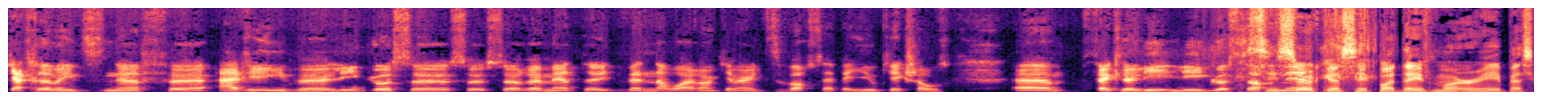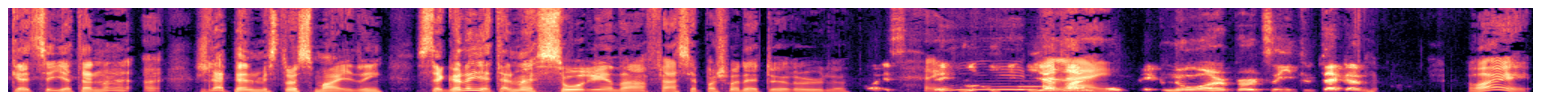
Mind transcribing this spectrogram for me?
99 euh, arrive, euh, Mm. les gars se, se, se remettent, il devait en avoir un qui avait un divorce à payer ou quelque chose. Euh, fait que là, les, les gars se C'est remettent. sûr que c'est pas Dave Murray, parce que, tu sais, il y a tellement... je l'appelle Mr. Smiley. Ce gars-là, il a tellement un sourire d'en face, il a pas le choix d'être heureux, là. Ouais, c'est- il, il- il a techno un peu, tu sais, il est tout le temps comme Ouais,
